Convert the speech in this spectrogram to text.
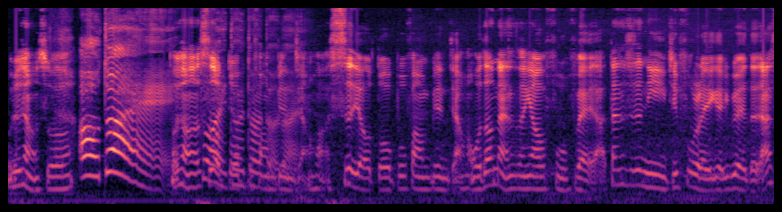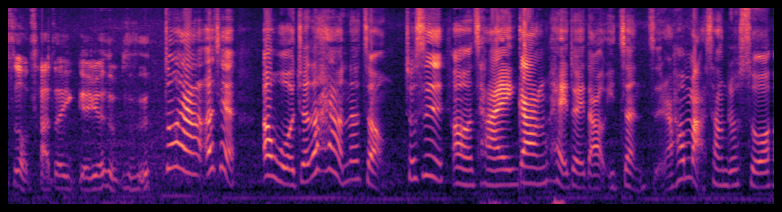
我就想说，哦，对，我想说是有多不方便讲话，是有多不方便讲话。我知道男生要付费啊，但是你已经付了一个月的，但是我差这一个月是不是？对啊，而且。啊，我觉得还有那种，就是呃，才刚配对到一阵子，然后马上就说，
